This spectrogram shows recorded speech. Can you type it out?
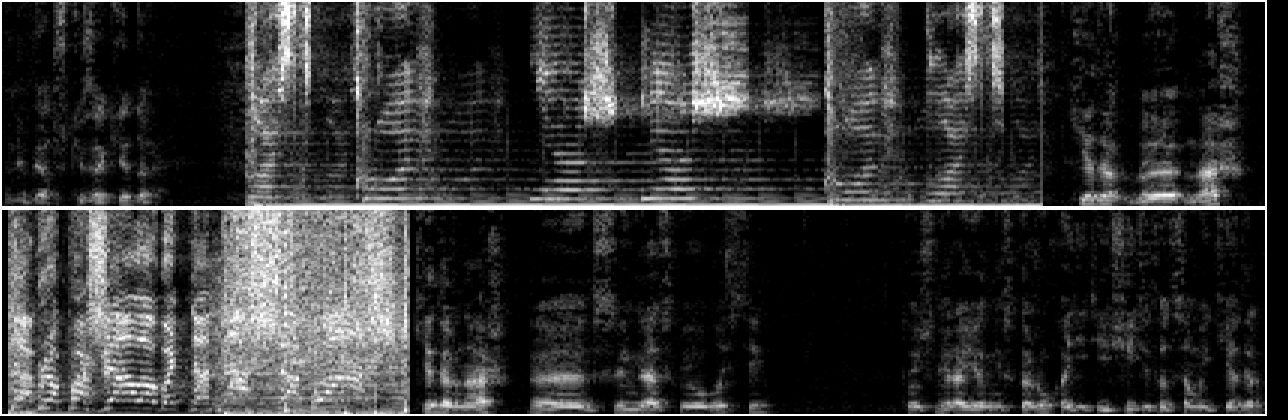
Ребятушки, за кедр. Власть, кровь, мяш, мяш, кровь, власть. Кедр э, наш. Добро пожаловать на наш шабаш! Кедр наш э, с Ленинградской области. Точный район не скажу. Ходите, ищите тот самый кедр,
